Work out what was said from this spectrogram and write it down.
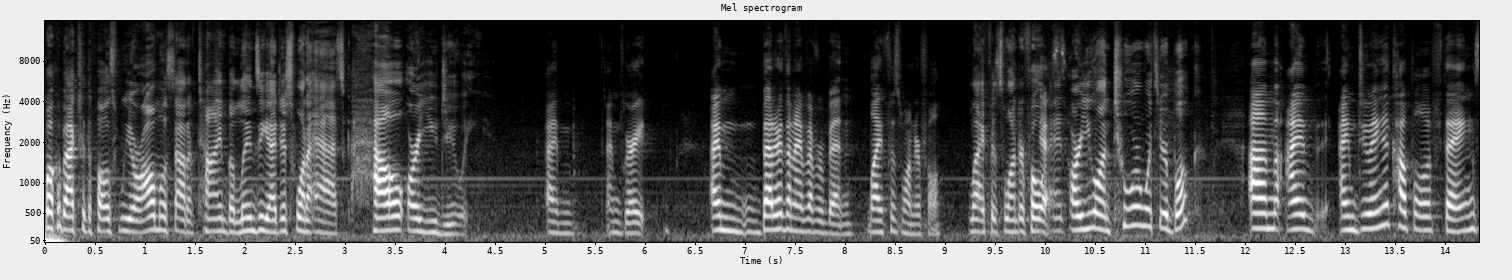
Welcome back to the Pulse. We are almost out of time, but Lindsay, I just want to ask, how are you doing? I'm I'm great. I'm better than I've ever been. Life is wonderful. Life is wonderful. Yes. And are you on tour with your book? Um, I'm I'm doing a couple of things,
